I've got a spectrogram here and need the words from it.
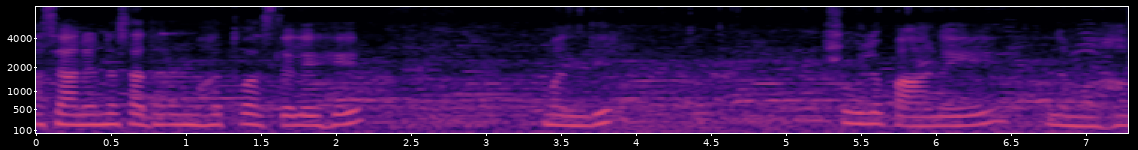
असे अनन्यसाधारण महत्त्व असलेले हे मंदिर शूलपानये नमहा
